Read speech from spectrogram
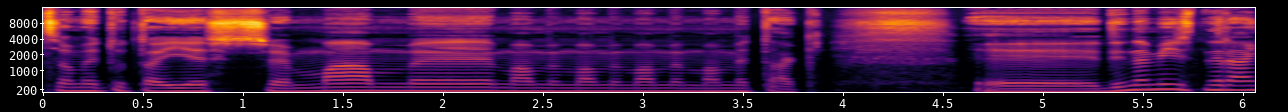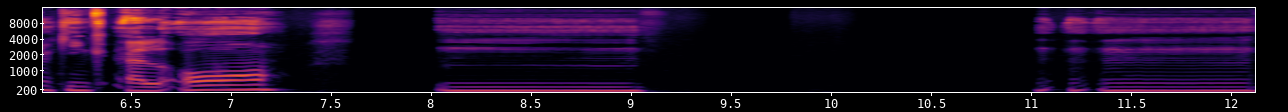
co my tutaj jeszcze mamy? Mamy, mamy, mamy, mamy tak. Dynamiczny ranking LO. Mm, mm,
